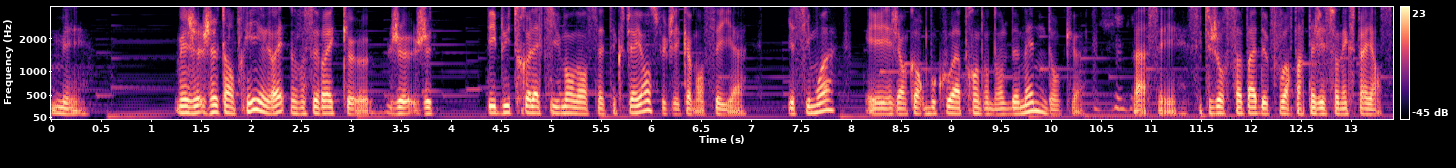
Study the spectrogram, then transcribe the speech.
Mais, mais je, je t'en prie, ouais, c'est vrai que je, je débute relativement dans cette expérience, vu que j'ai commencé il y, a, il y a six mois, et j'ai encore beaucoup à apprendre dans le domaine, donc bah, c'est c'est toujours sympa de pouvoir partager son expérience.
